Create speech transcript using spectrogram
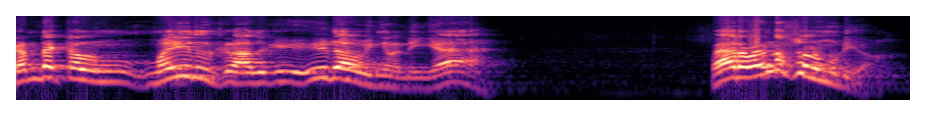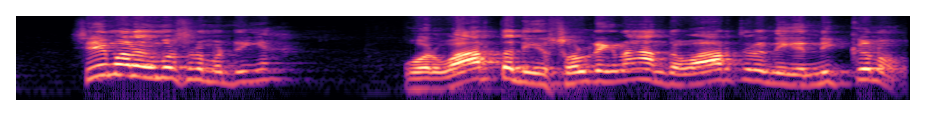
கண்டக்கல் க- மயிர் இருக்கிற அதுக்கு ஈடாவீங்களா நீங்கள் வேறு என்ன சொல்ல முடியும். சீமானை விமர்சனம் பண்ணுறீங்க ஒரு வார்த்தை நீங்கள் சொல்கிறீங்கன்னா அந்த வார்த்தையில் நீங்கள் நிற்கணும்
